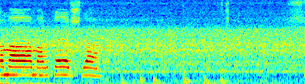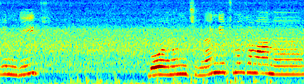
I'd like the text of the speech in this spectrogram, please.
Tamam arkadaşlar. Şimdi bu oyunun içinden geçme zamanı.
